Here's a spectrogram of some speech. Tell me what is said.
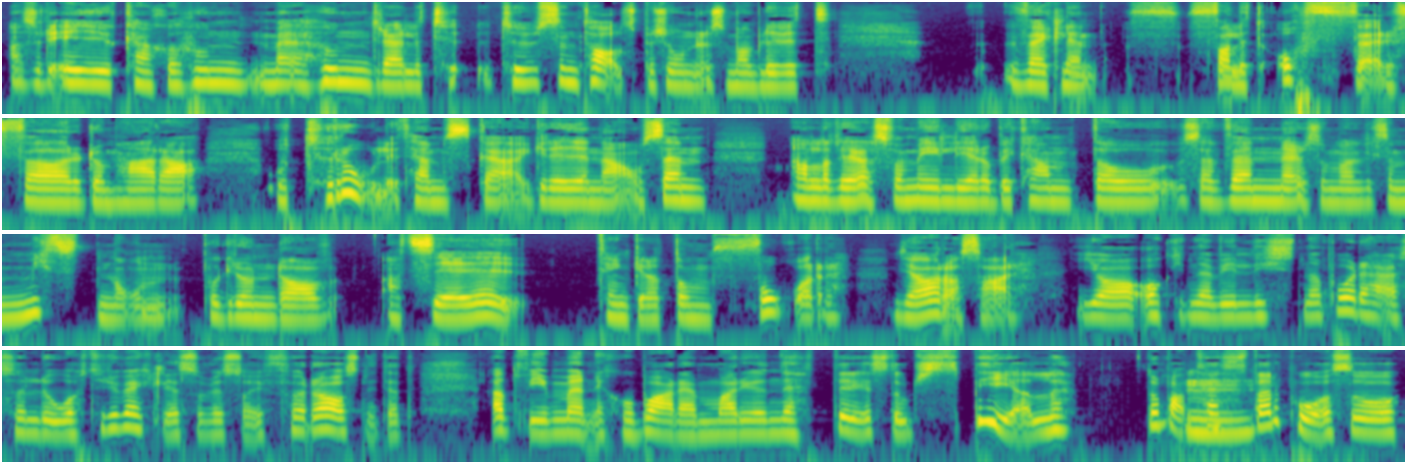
Alltså det är ju kanske hund, hundra eller tusentals personer som har blivit verkligen fallit offer för de här äh, otroligt hemska grejerna och sen alla deras familjer och bekanta och så här vänner som har liksom mist någon på grund av att CIA tänker att de får göra så här. Ja, och när vi lyssnar på det här så låter det verkligen som vi sa i förra avsnittet att vi människor bara är marionetter i ett stort spel. De bara Mm. testar på oss och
